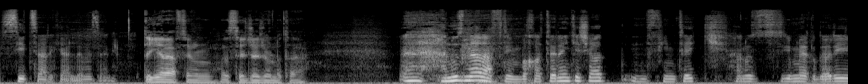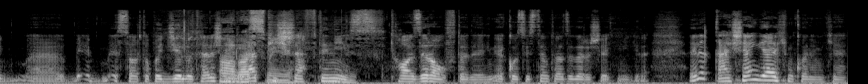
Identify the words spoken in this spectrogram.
seed سر کله بزنیم. دیگه رفتین رو stage جلوتر. هنوز نرفتیم به خاطر اینکه شاید فینتک هنوز یه مقداری استارتاپ های جلوترش اینقدر پیشرفته نیست. نیست. تازه راه افتاده. این اکوسیستم تازه داره شکل می‌گیره. این قشنگ درک می‌کنیم که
